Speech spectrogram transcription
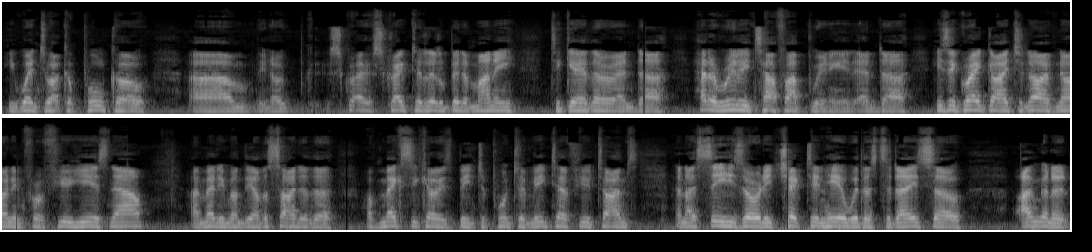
He went to Acapulco, um, you know, scra- scraped a little bit of money together and uh, had a really tough upbringing. And uh, he's a great guy to know. I've known him for a few years now. I met him on the other side of the of Mexico. He's been to Punta Mita a few times, and I see he's already checked in here with us today. So I'm going to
